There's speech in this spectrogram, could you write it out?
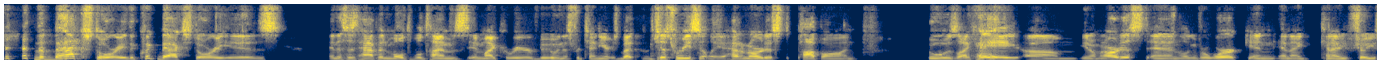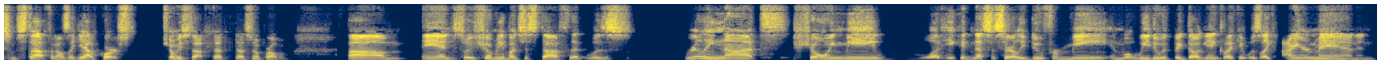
the backstory, the quick backstory is, and this has happened multiple times in my career of doing this for 10 years, but just recently I had an artist pop on who was like, Hey, um, you know, I'm an artist and looking for work and, and I, can I show you some stuff? And I was like, yeah, of course. Show me stuff. That that's no problem. Um, and so he showed me a bunch of stuff that was really not showing me what he could necessarily do for me and what we do with Big Dog Ink. Like it was like Iron Man and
